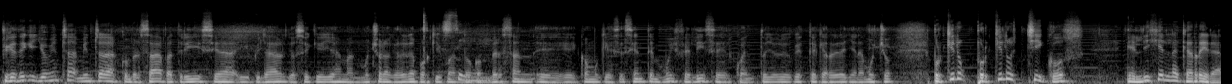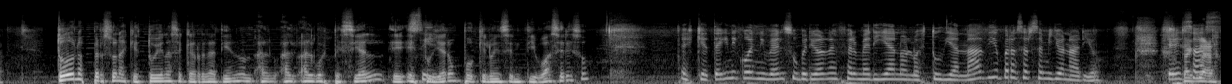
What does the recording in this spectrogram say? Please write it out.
Fíjate que yo mientras, mientras conversaba Patricia y Pilar, yo sé que ellas aman mucho la carrera porque cuando conversan eh, eh, como que se sienten muy felices el cuento. Yo creo que esta carrera llena mucho. ¿Por qué, ¿Por qué los chicos eligen la carrera? ¿Todas las personas que estudian esa carrera tienen algo, especial? Eh, ¿Estudiaron porque lo incentivó a hacer eso? Es que técnico de nivel superior de enfermería no lo estudia nadie para hacerse millonario. Esas,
